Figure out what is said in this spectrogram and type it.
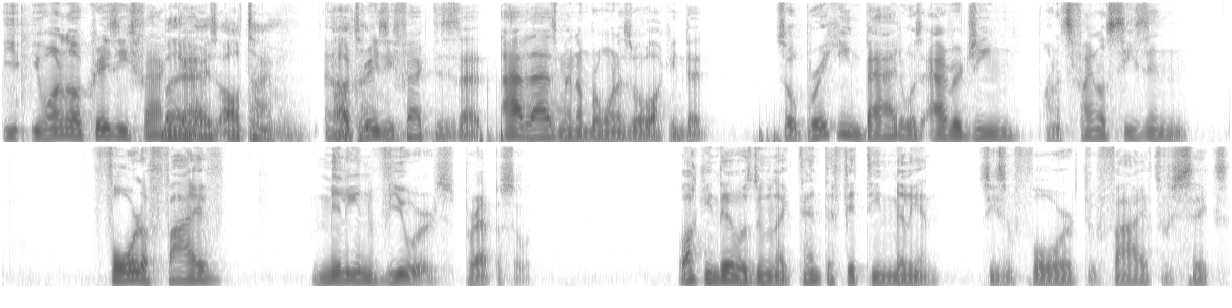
You, you want to know a crazy fact? but that that- guy's all time. All a time. crazy fact is that I have that as my number one as well, Walking Dead. So Breaking Bad was averaging on its final season four to five million viewers per episode. Walking Dead was doing like 10 to 15 million season four through five through six.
